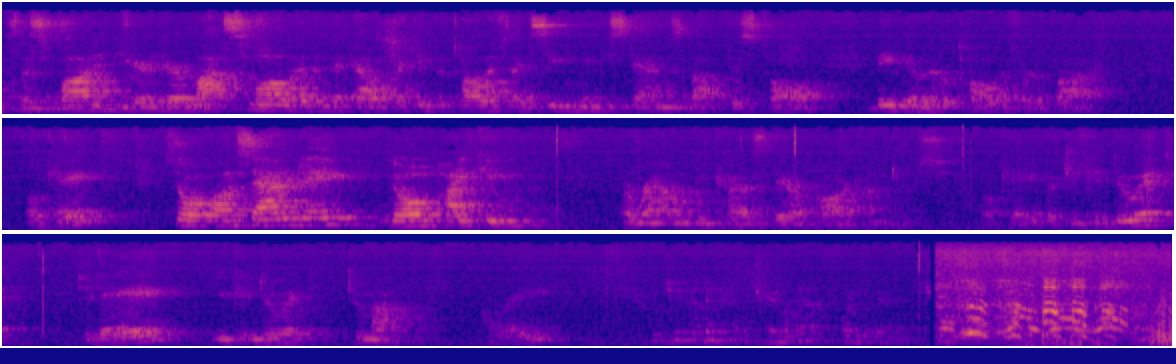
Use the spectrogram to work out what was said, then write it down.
It's the spotted deer. They're a lot smaller than the elk. I think the tallest I've seen maybe stands about this tall, maybe a little taller for the buck. Okay? So on Saturday, no hiking around because there are hunters. Okay? But you can do it today, you can do it tomorrow. All right? Would you happen to have a trail map for the ranch?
